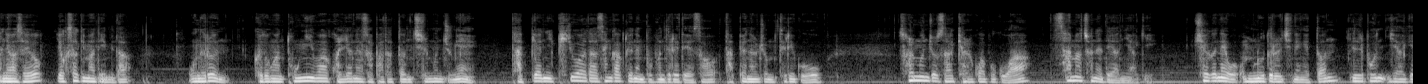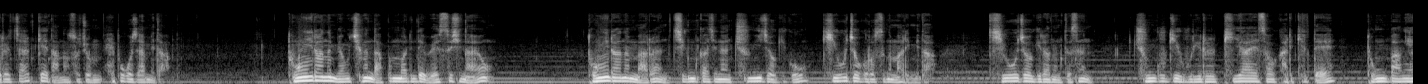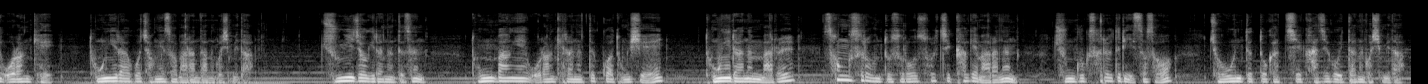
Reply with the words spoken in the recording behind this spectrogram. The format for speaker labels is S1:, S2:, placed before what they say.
S1: 안녕하세요. 역사기마대입니다. 오늘은 그동안 동의와 관련해서 받았던 질문 중에 답변이 필요하다 생각되는 부분들에 대해서 답변을 좀 드리고 설문조사 결과 보고와 사마천에 대한 이야기, 최근에 업로드를 진행했던 일본 이야기를 짧게 나눠서 좀 해보고자 합니다. 동의라는 명칭은 나쁜 말인데 왜 쓰시나요? 동의라는 말은 지금까지는 중의적이고 기호적으로 쓰는 말입니다. 기호적이라는 뜻은 중국이 우리를 비하해서 가리킬 때 동방의 오랑캐, 동이라고 정해서 말한다는 것입니다. 중의적이라는 뜻은 동방의 오랑캐라는 뜻과 동시에 동이라는 말을 성스러운 뜻으로 솔직하게 말하는 중국 사료들이 있어서 좋은 뜻도 같이 가지고 있다는 것입니다.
